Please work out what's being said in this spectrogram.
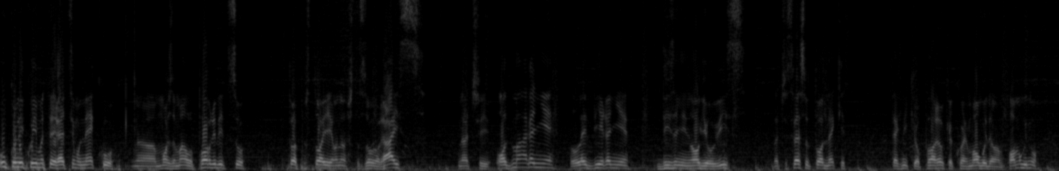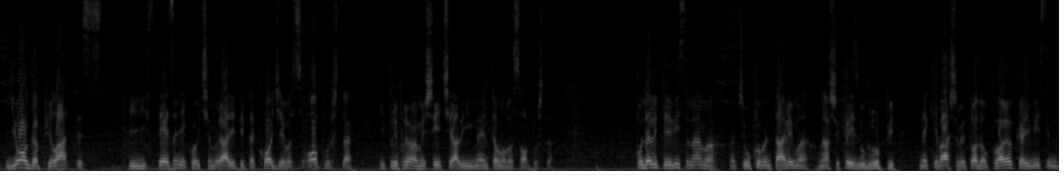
Ukoliko imate recimo neku možda malu povredicu, to postoji ono što zove RICE, znači odmaranje, lediranje, dizanje noge u vis, znači sve su to neke tehnike oporavka koje mogu da vam pomognu. Yoga, pilates i stezanje koje ćemo raditi takođe vas opušta i priprema mišiće, ali i mentalno vas opušta. Podelite vi sa nama, znači u komentarima našoj Facebook grupi neke vaše metode oporavka i mislim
